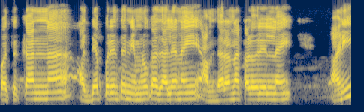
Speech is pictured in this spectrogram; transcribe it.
पथकांना अद्यापपर्यंत नेमणुका झाल्या नाही आमदारांना कळवलेलं नाही आणि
